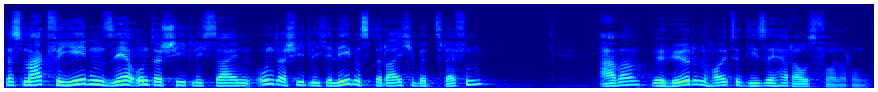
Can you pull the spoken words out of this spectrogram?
Das mag für jeden sehr unterschiedlich sein, unterschiedliche Lebensbereiche betreffen, aber wir hören heute diese Herausforderung.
